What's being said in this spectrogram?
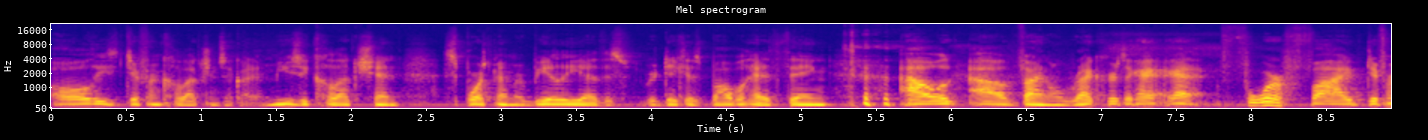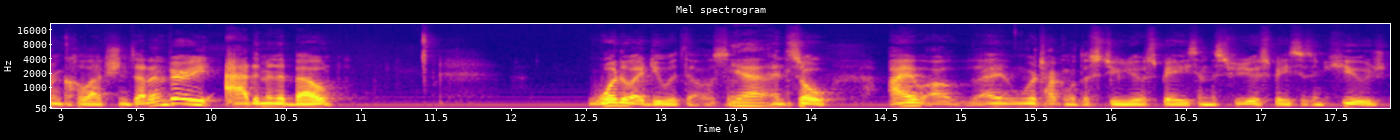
all these different collections. I've got a music collection, sports memorabilia, this ridiculous bobblehead thing, out, Al vinyl records. Like I, I got four or five different collections that I'm very adamant about. What do I do with those? Yeah. And so I, I we're talking about the studio space, and the studio space isn't huge,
